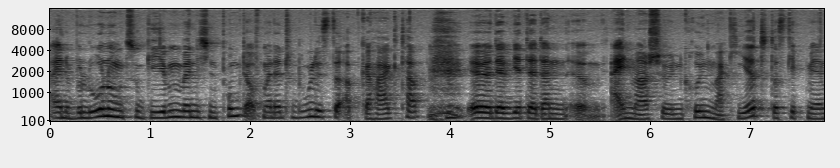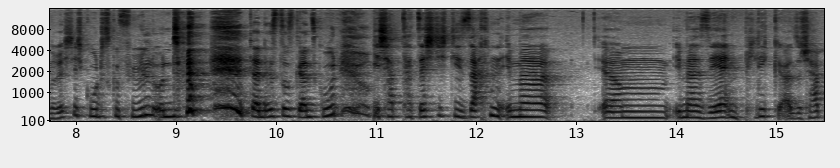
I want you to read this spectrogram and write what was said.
eine Belohnung zu geben, wenn ich einen Punkt auf meiner To-Do-Liste abgehakt habe. Mhm. Äh, der wird ja dann ähm, einmal schön grün markiert. Das gibt mir ein richtig gutes Gefühl und dann ist das ganz gut. Ich habe tatsächlich die Sachen immer, ähm, immer sehr im Blick. Also ich habe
